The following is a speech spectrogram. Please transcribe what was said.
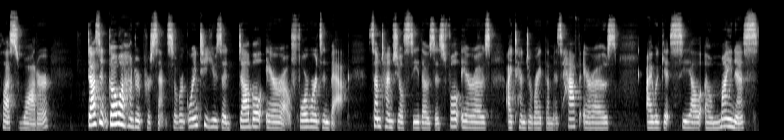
plus water doesn't go 100%, so we're going to use a double arrow forwards and back. Sometimes you'll see those as full arrows. I tend to write them as half arrows. I would get ClO minus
